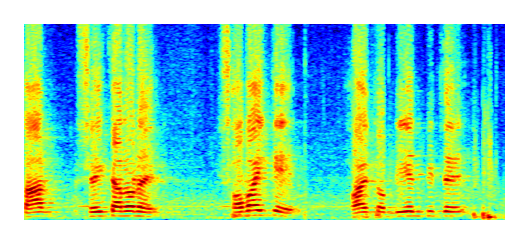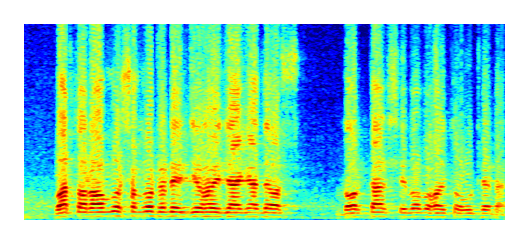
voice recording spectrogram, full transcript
তার সেই কারণে সবাইকে হয়তো বিএনপিতে বা তার অঙ্গ সংগঠনে যেভাবে জায়গা দেওয়া দরকার সেভাবে হয়তো ওঠে না।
